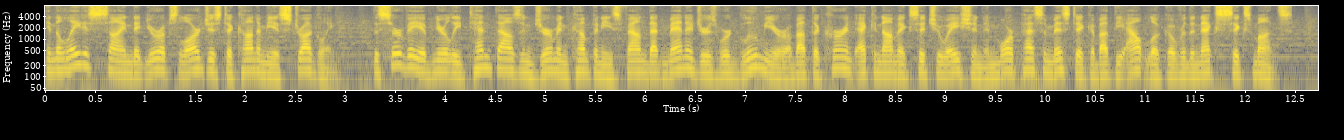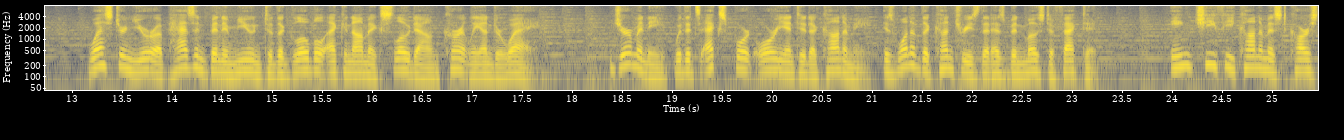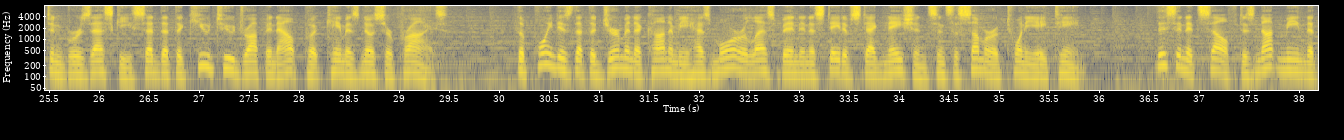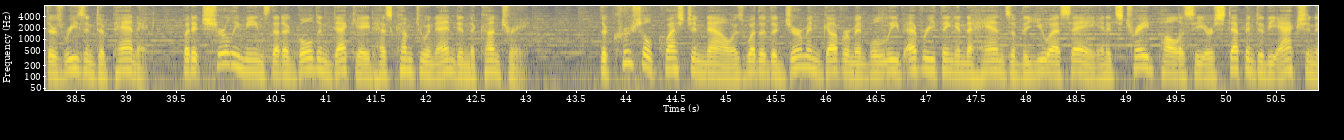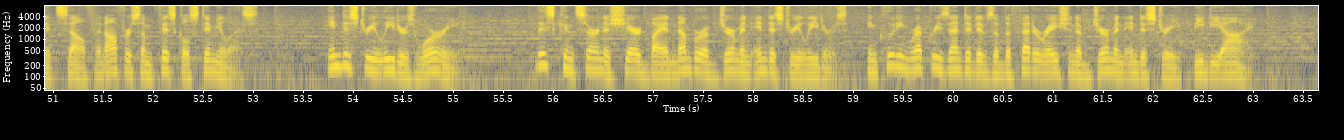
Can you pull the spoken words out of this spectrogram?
In the latest sign that Europe's largest economy is struggling, the survey of nearly 10,000 German companies found that managers were gloomier about the current economic situation and more pessimistic about the outlook over the next six months. Western Europe hasn't been immune to the global economic slowdown currently underway. Germany, with its export-oriented economy, is one of the countries that has been most affected. ING chief economist Carsten Brzezinski said that the Q2 drop in output came as no surprise. The point is that the German economy has more or less been in a state of stagnation since the summer of 2018. This in itself does not mean that there's reason to panic, but it surely means that a golden decade has come to an end in the country. The crucial question now is whether the German government will leave everything in the hands of the USA and its trade policy or step into the action itself and offer some fiscal stimulus. Industry leaders worried. This concern is shared by a number of German industry leaders, including representatives of the Federation of German Industry, BDI.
